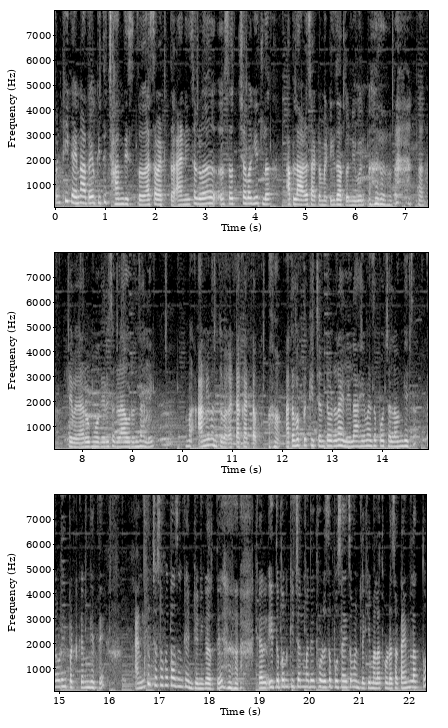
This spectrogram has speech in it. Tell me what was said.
पण ठीक आहे ना आता किती छान दिसतं असं वाटतं. आणि सगळं स्वच्छ बघितलं आपला आळस ऑटोमॅटिक जातो निघून. हे बघा रूम वगैरे सगळं आवरून झाले. मग आम्ही म्हणतो बघा टकाटक. आता फक्त किचन तेवढं राहिलेलं आहे माझं पोचा लावून घ्यायचं. तेवढंही पटकन घेते. आणि तुमच्यासोबत अजून कंटिन्यू करते. कारण इथं पण किचनमध्ये थोडंसं पुसायचं म्हटलं की मला थोडासा टाईम लागतो.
